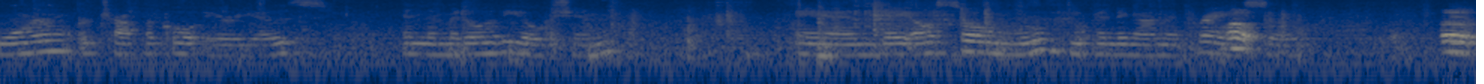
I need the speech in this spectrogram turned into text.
warm or tropical areas in the middle of the ocean. And they also move depending on their prey. Oh. So Uh,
